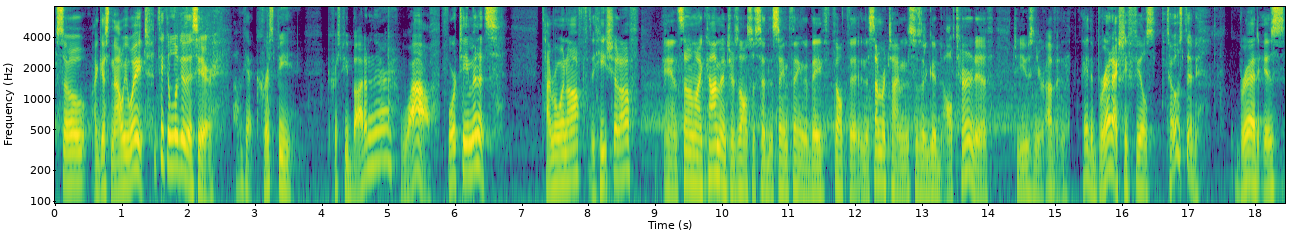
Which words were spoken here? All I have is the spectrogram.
So I guess now we wait. Take a look at this here. Oh, we got crispy, crispy bottom there. Wow, 14 minutes. Timer went off, the heat shut off. And some of my commenters also said the same thing, that they felt that in the summertime this is a good alternative to use in your oven. Hey, the bread actually feels toasted. The bread is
